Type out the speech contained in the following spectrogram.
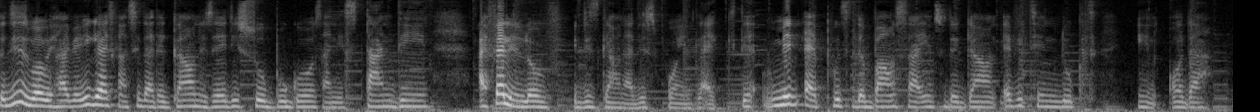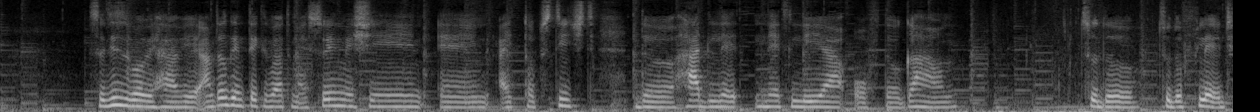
so this is what we have here. You guys can see that the gown is already so bogus and it's standing. I fell in love with this gown at this point. Like the, maybe i put the bouncer into the gown everything looked in order. So this is what we have here. I'm just going to take it back to my sewing machine and i top stitched the hard net layer of the gown to the to the flared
